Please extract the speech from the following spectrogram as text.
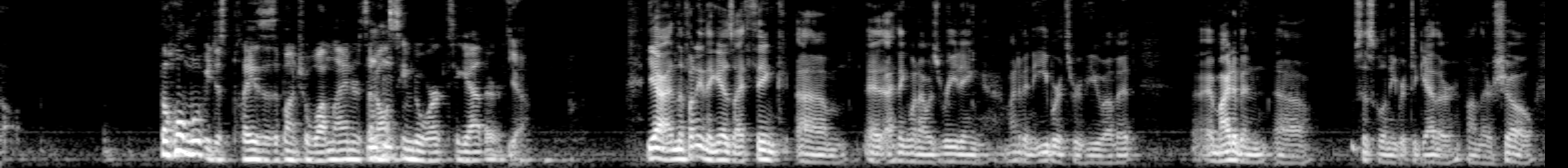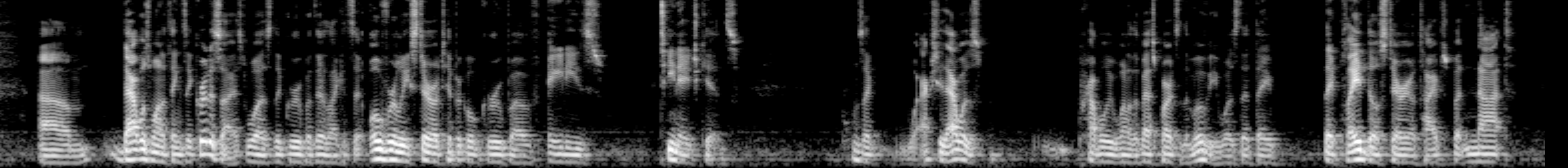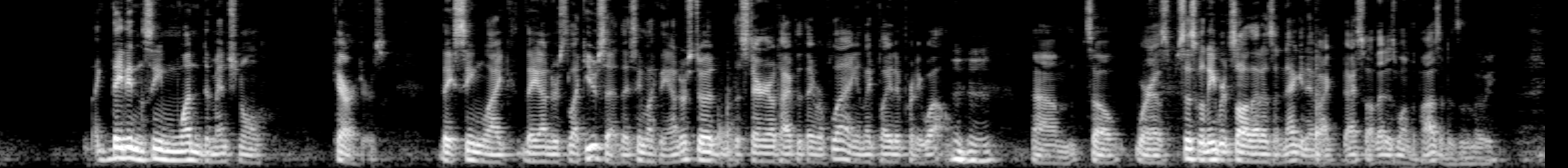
the whole movie just plays as a bunch of one-liners that all Mhm. seem to work together. Yeah. Yeah, and the funny thing is, I think um, I I think when I was reading, it might have been Ebert's review of it. It might have been uh, Siskel and Ebert together on their show. Um, that was one of the things they criticized was the group of they're like it's an overly stereotypical group of '80s teenage kids. I was like, well, actually, that was probably one of the best parts of the movie was that they they played those stereotypes, but not like they didn't seem one dimensional characters. They seemed like they understood, like you said, they seemed like they understood the stereotype that they were playing, and they played it pretty well. Mhm. Um, so, whereas Siskel and Ebert saw that as a negative, I, I saw that as one of the positives of the movie.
